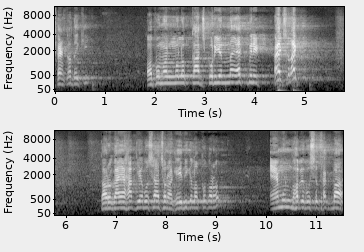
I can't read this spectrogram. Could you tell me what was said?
ঠেকা দেখি। অপমানমূলক কাজ করিয়েন না এক মিনিট। এই ছেলে! কারও গায়ে হাত দিয়ে বসে আছো নাকি? এইদিকে লক্ষ্য করো। এমনভাবে বসে থাকবা,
